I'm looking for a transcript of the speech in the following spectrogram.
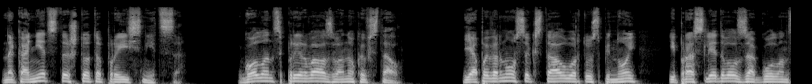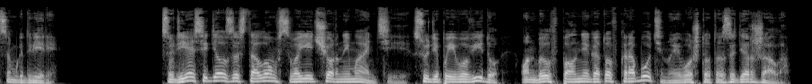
Наконец-то что-то прояснится. Голландс прервал звонок и встал. Я повернулся к Сталворту спиной и проследовал за Голландсом к двери. Судья сидел за столом в своей черной мантии. Судя по его виду, он был вполне готов к работе, но его что-то задержало.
